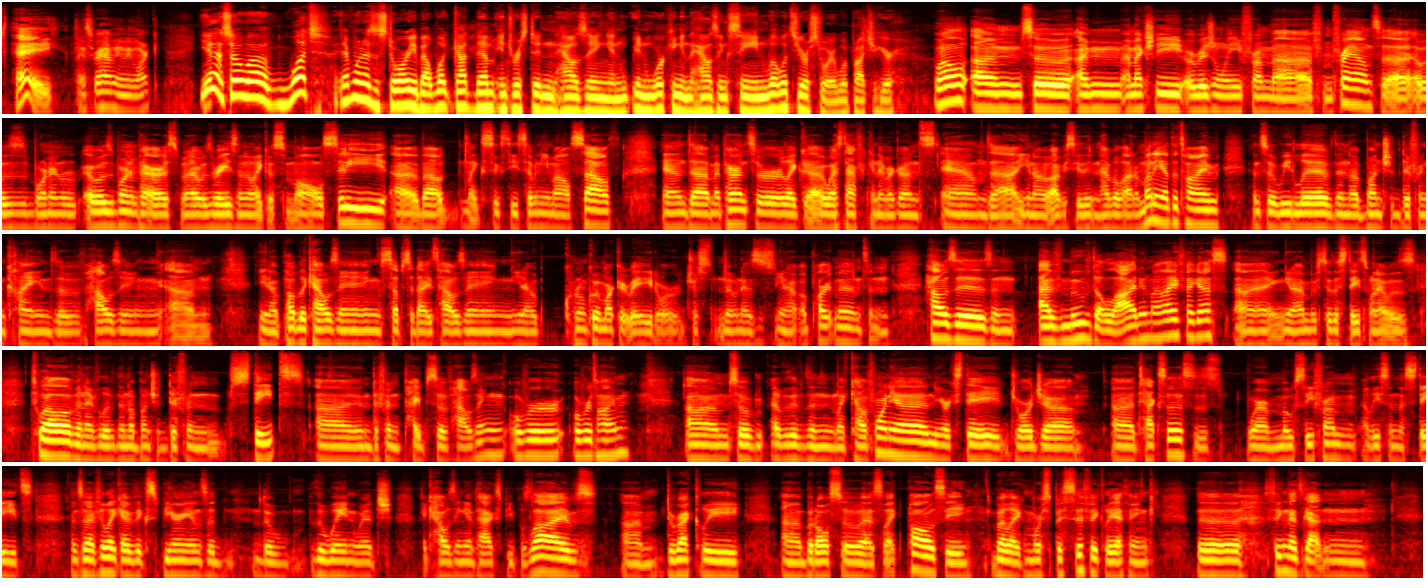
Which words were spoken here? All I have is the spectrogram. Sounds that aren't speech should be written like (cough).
Hey, thanks for having me, Mark. Yeah, so uh, what? Everyone has a story about what got them interested in housing and in working in the housing scene. What, what's your story? What brought you here? Well, um, so I'm I'm actually originally from uh, from France. Uh, I was born in I was born in Paris, but I was raised in like a small city uh, about like 60, 70 miles south. And uh, my parents are like uh, West African immigrants, and uh, you know obviously they didn't have a lot of money at the time, and so we lived in a bunch of different kinds of housing. Um, you know, public housing, subsidized housing, you know, quote unquote market rate or just known as you know apartments and houses. And I've moved a lot in my life I guess. Uh, you know I moved to the states when I was 12 and I've lived in a bunch of different states uh, and different types of housing over over time. Um, so I've lived in like California New York State Georgia uh, Texas is where I'm mostly from, at least in the states, and so I feel like I've experienced the the way in which like housing impacts people's lives, um, directly, uh, but also as like policy. But like more specifically, I think the thing that's gotten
